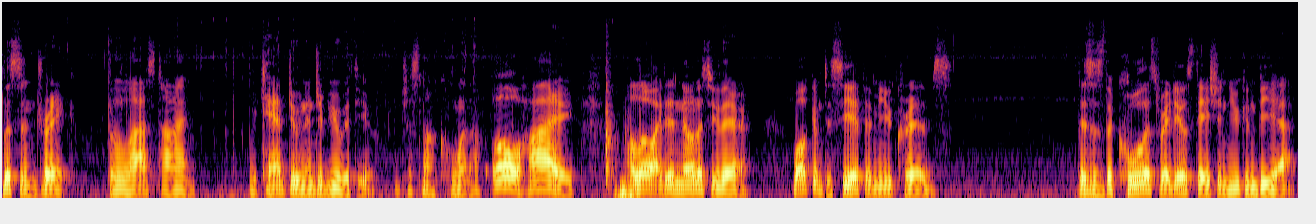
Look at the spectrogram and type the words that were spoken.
Listen, Drake, for the last time, we can't do an interview with you. Just not cool enough. Oh, hi. Hello, I didn't notice you there. Welcome to CFMU Cribs. This is the coolest radio station you can be at.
